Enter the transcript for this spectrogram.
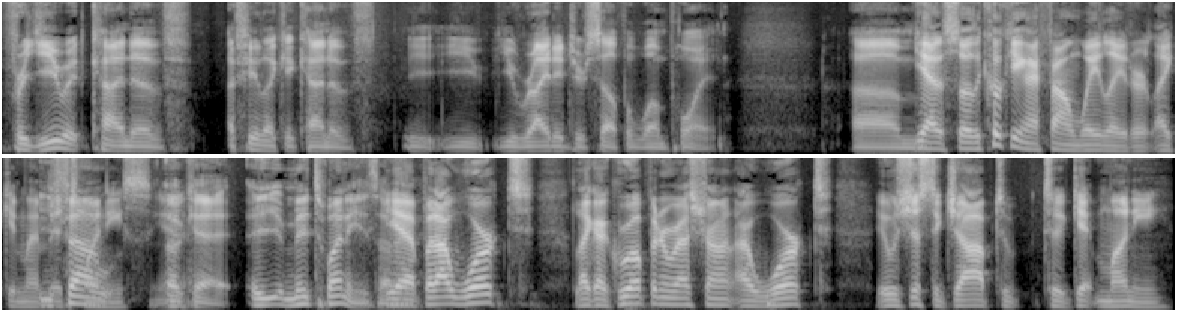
for you, it kind of I feel like it kind of you you righted yourself at one point. Um, yeah, so the cooking I found way later, like in my mid twenties. Yeah. Okay, uh, mid twenties. Yeah, right. but I worked like I grew up in a restaurant. I worked. It was just a job to to get money,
